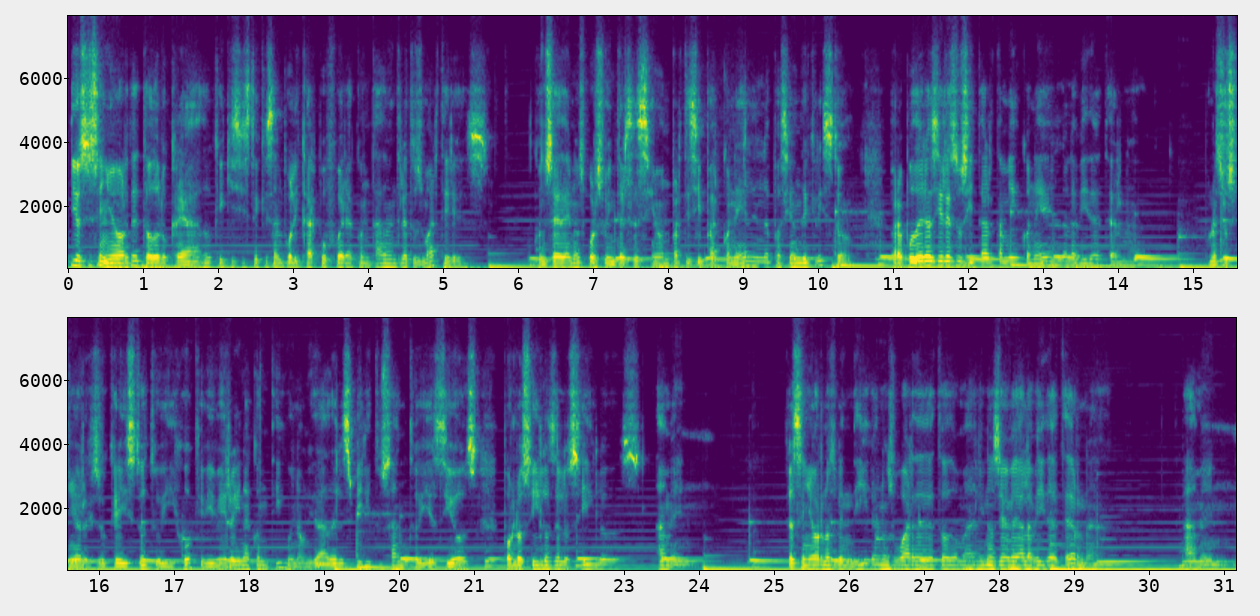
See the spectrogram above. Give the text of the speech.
Dios y Señor de todo lo creado, que quisiste que San Policarpo fuera contado entre tus mártires, concédenos por su intercesión participar con Él en la pasión de Cristo, para poder así resucitar también con Él a la vida eterna. Por nuestro Señor Jesucristo, tu Hijo, que vive y reina contigo en la unidad del Espíritu Santo y es Dios por los siglos de los siglos. Amén. el Señor nos bendiga, nos guarde de todo mal y nos lleve a la vida eterna. Amen.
